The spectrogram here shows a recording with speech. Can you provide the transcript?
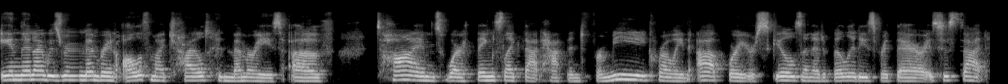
And then I was remembering all of my childhood memories of times where things like that happened for me growing up, where your skills and abilities were there. It's just that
